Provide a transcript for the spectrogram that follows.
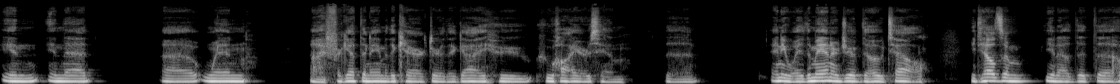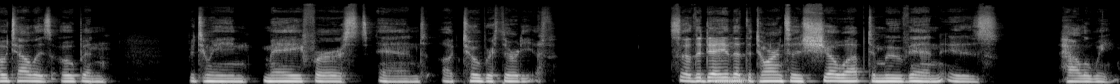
in in that uh, when I forget the name of the character, the guy who who hires him, the anyway, the manager of the hotel, he tells him, you know, that the hotel is open between May 1st and October 30th. So the day mm. that the Torrances show up to move in is Halloween.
